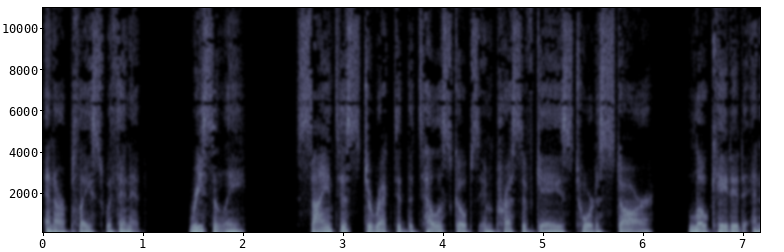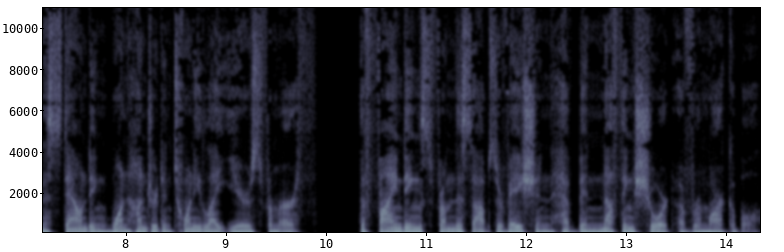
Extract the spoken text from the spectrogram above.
and our place within it. Recently, scientists directed the telescope's impressive gaze toward a star located an astounding 120 light-years from Earth. The findings from this observation have been nothing short of remarkable.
